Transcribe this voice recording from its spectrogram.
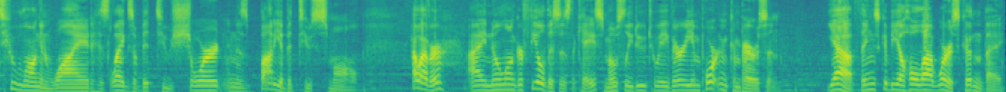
too long and wide, his legs a bit too short, and his body a bit too small. However, I no longer feel this is the case, mostly due to a very important comparison. Yeah, things could be a whole lot worse, couldn't they?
